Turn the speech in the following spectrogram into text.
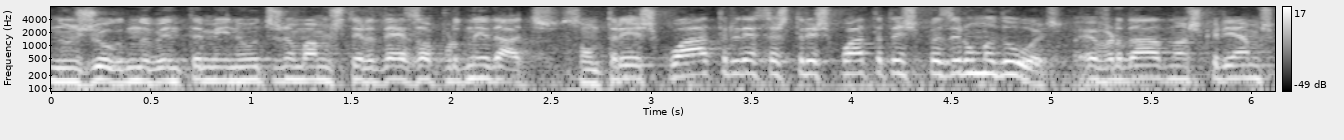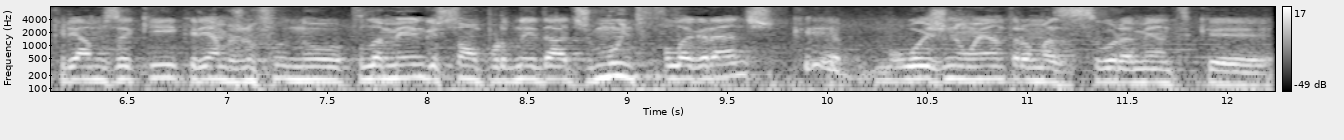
num jogo de 90 minutos não vamos ter 10 oportunidades. São 3, 4 e dessas 3, 4 tens de fazer uma, duas. É verdade, nós criamos, criamos aqui, criamos no, no Flamengo e são oportunidades muito flagrantes que hoje não entram, mas seguramente que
